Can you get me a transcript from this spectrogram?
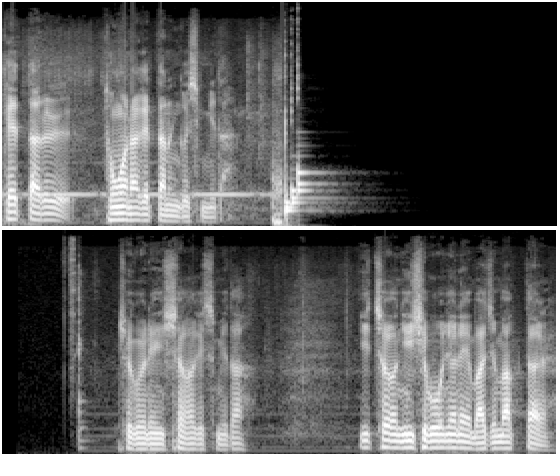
개딸을 동원하겠다는 것입니다. 최고위원회 시작하겠습니다. 2025년의 마지막 달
